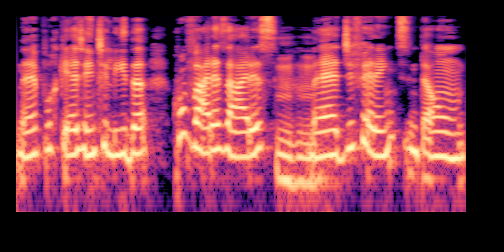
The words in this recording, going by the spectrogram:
né? Porque a gente lida com várias áreas, uhum. né, diferentes. Então,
